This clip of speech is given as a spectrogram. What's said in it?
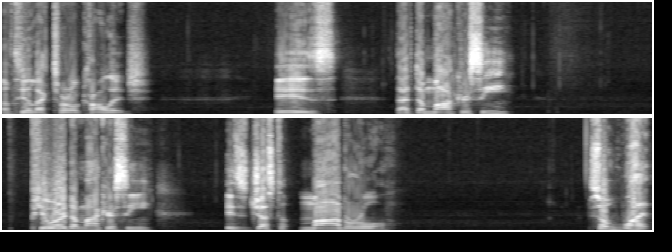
of the Electoral College is that democracy Pure democracy is just mob rule. So what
